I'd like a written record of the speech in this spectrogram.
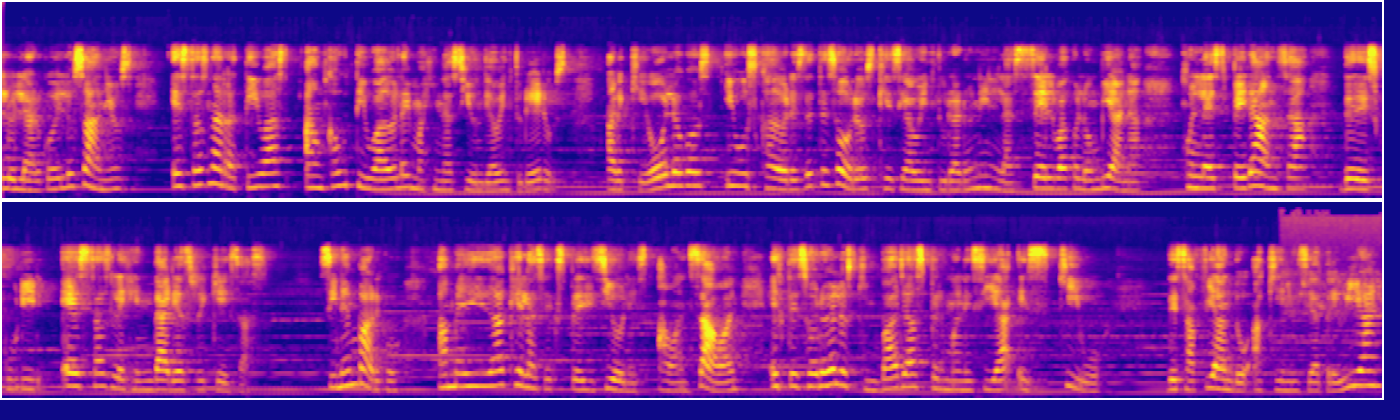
lo largo de los años, estas narrativas han cautivado la imaginación de aventureros, arqueólogos y buscadores de tesoros que se aventuraron en la selva colombiana con la esperanza de descubrir estas legendarias riquezas. Sin embargo, a medida que las expediciones avanzaban, el tesoro de los quimbayas permanecía esquivo, desafiando a quienes se atrevían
